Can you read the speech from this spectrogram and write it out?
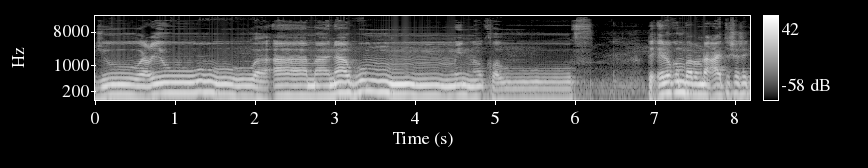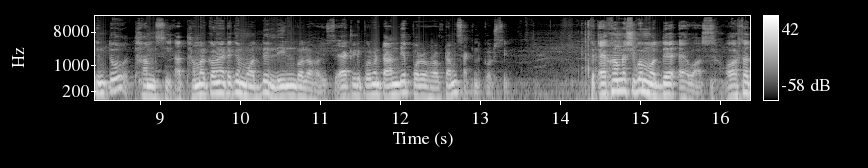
جوع وآمنهم من خوف তো এরকমভাবে আমরা আয়তের শেষে কিন্তু থামছি আর থামার কারণে এটাকে মধ্যে লিন বলা হয়েছে এক লিপ পরিমাণ টান দিয়ে পরের হরফটা আমি সাকিন করছি তো এখন আমরা শিখবো মধ্যে অ্যাওয়াজ অর্থাৎ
